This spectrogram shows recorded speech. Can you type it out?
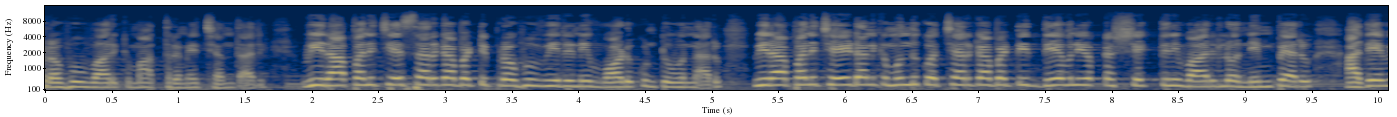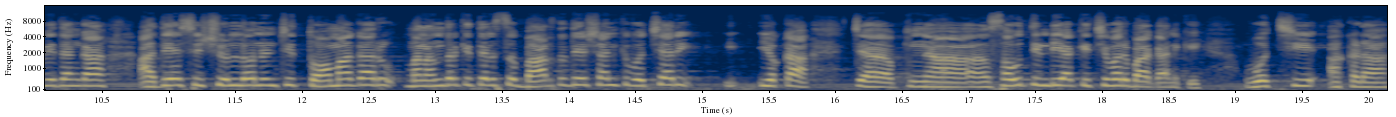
ప్రభు వారికి మాత్రమే చెందాలి. వీరు ఆ పని చేశారు కాబట్టి ప్రభు వీరిని వాడుకుంటూ ఉన్నారు. వీరు ఆ పని చేయడానికి ముందుకు వచ్చారు కాబట్టి దేవుని యొక్క శక్తిని వారిలో నింపారు. అదేవిధంగా అదే శిష్యుల్లో నుంచి తోమా గారు మనందరికీ తెలుసు భారతదేశానికి వచ్చారు. యొక్క చ- సౌత్ ఇండియాకి చివరి భాగానికి వచ్చి అక్కడ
